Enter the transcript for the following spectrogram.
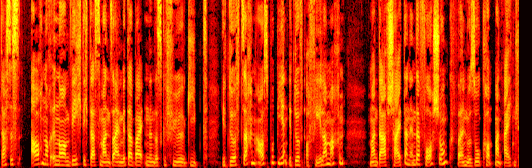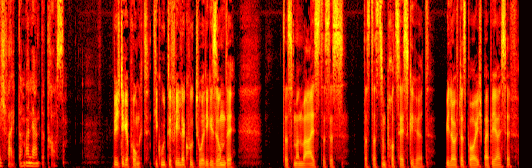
Das ist auch noch enorm wichtig, dass man seinen Mitarbeitenden das Gefühl gibt, ihr dürft Sachen ausprobieren, ihr dürft auch Fehler machen. Man darf scheitern in der Forschung, weil nur so kommt man eigentlich weiter. Man lernt da draußen. Wichtiger Punkt, die gute Fehlerkultur, die gesunde, dass man weiß, dass, es, dass das zum Prozess gehört. Wie läuft das bei euch bei BASF,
